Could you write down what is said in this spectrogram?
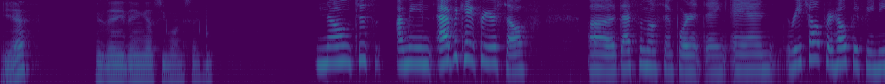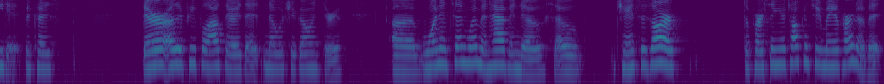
yeah. Is there anything else you want to say, Boo? No, just I mean, advocate for yourself. Uh, that's the most important thing, and reach out for help if you need it because there are other people out there that know what you're going through. Uh, one in ten women have endo, so chances are the person you're talking to may have heard of it,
